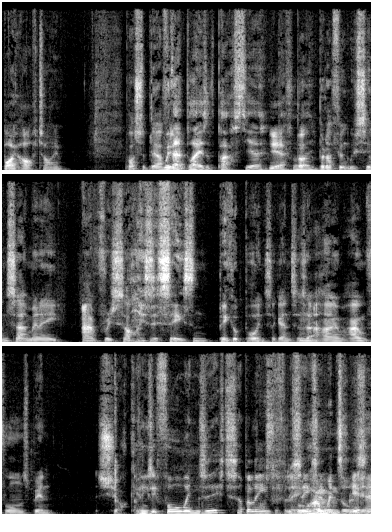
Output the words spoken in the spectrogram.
by half time. Possibly. I Without think, players of the past, yeah. Yeah. definitely. but but I think we've seen so many average size this season pick up points against us Mm. at home. Home form's been shocking. I think is it four wins it, I believe. Possibly. Four home wins all Yeah. season.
